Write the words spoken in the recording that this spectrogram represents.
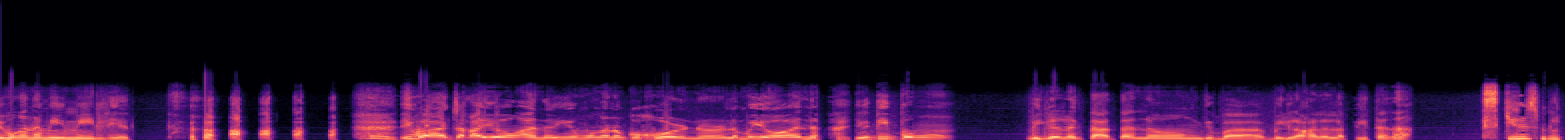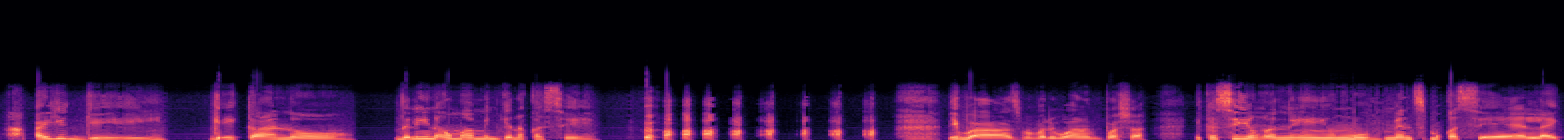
yung mga namimilit. diba? Tsaka yung ano, yung mga nang corner Alam mo yun? Yung tipong, bigla nagtatanong, di ba? Bigla ka lalapitan. Ah, excuse me, are you gay? Gay ka, no? Dali na, umamin ka na kasi. di ba? Mas papaliwanag pa siya. Eh kasi yung ano eh, yung movements mo kasi, like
